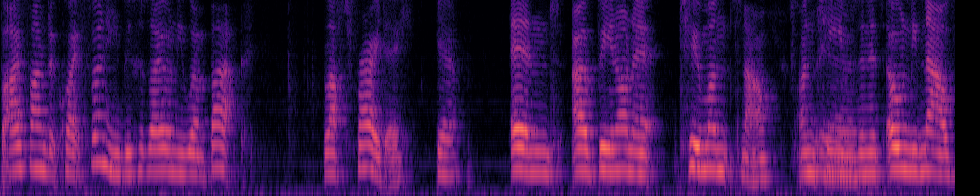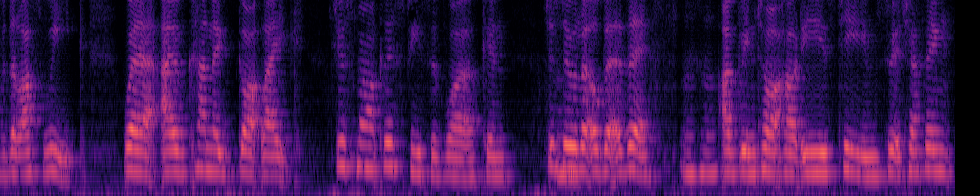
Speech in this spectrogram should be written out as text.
But I found it quite funny because I only went back last Friday. Yeah. and I've been on it two months now on Teams, Yeah. and it's only now for the last week where I've kind of got like just mark this piece of work and just do a Mhm. little bit of this. Mm-hmm. I've been taught how to use Teams, which I think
